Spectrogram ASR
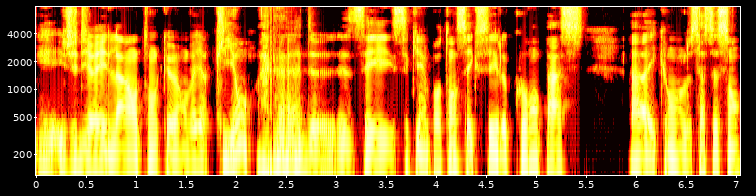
Et je dirais là en tant que on va dire client, de, c'est ce qui est important, c'est que c'est le courant passe euh, et qu'on ça se sent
